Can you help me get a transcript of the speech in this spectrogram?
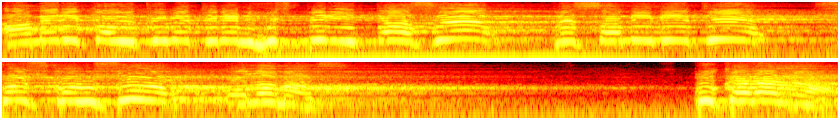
Amerika hükümetinin hiçbir iddiası ve samimiyeti söz konusu olamaz. Bu kararla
